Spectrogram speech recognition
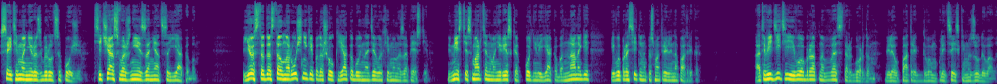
С этим они разберутся позже. Сейчас важнее заняться Якобом. Йоста достал наручники, подошел к Якобу и надел их ему на запястье. Вместе с Мартином они резко подняли Якоба на ноги и вопросительно посмотрели на Патрика. «Отведите его обратно в Вестер, Гордон», — велел Патрик двум полицейским из Удывалы.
